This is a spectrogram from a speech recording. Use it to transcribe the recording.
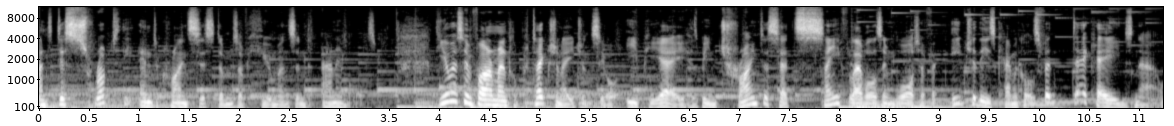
and disrupt the endocrine systems of humans and animals. The US Environmental Protection Agency, or EPA, has been trying to set safe levels in water for each of these chemicals for decades now,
